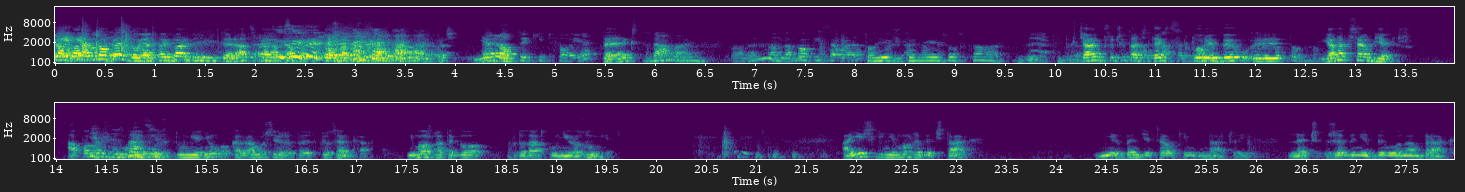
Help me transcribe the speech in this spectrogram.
Kabaretowego, jak najbardziej literacka, kabaretowa. Erotyki twoje. tekst. Dawaj. To jeszcze nie jest ostatni. Chciałem przeczytać tekst, który był... Y, ja napisałem wiersz, a potem w mojemu zdumieniu okazało się, że to jest piosenka. I można tego w dodatku nie rozumieć. A jeśli nie może być tak, niech będzie całkiem inaczej. Lecz żeby nie było nam brak,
